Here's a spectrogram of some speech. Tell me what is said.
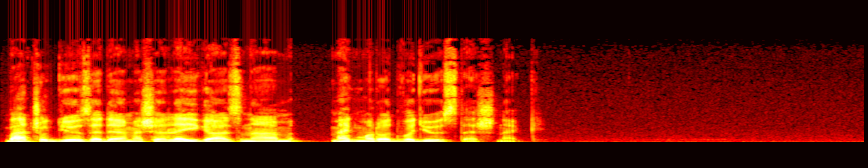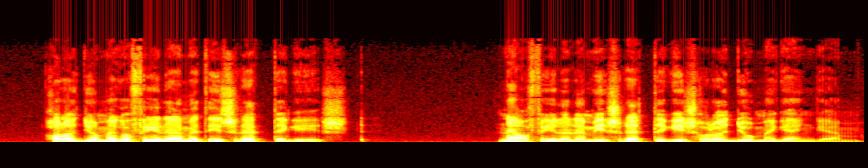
bárcsak győzedelmesen leigáznám, megmaradva győztesnek. Haladjon meg a félelmet és rettegést. Ne a félelem és rettegés haladjon meg engem.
